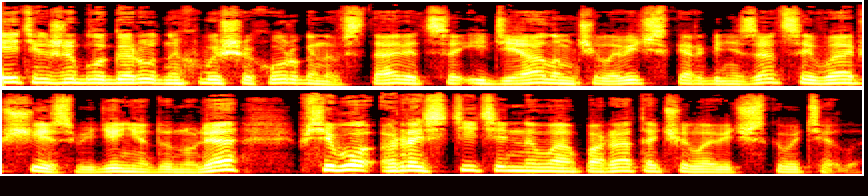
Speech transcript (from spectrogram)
этих же благородных высших органов ставится идеалом человеческой организации вообще сведение до нуля всего растительного аппарата человеческого тела.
